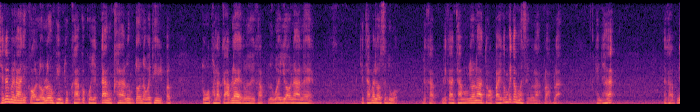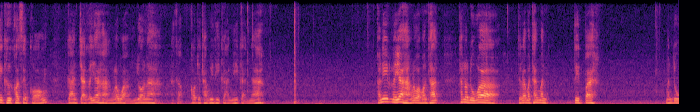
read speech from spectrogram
ฉะนั้นเวลาที่ก่อนเราเริ่มพิมพ์ทุกครั้งก็ควรจะตั้งค่าเริ่มต้นเอาไว้ที่ตัวพารากราฟแรกเลยครับ หรือว่าย่อหน้าแรก จะทำให้เราสะดวกนะครับในการทำย่อหน้าต่อไปก็ไม่ต้องมาเสียเวลาปรับละเห็นฮะนะครับนี่คือคอนเซปต์ของการจัดระยะห่างระหว่างย่อหน้านะครับเขาจะทำวิธีการนี้กันนะ คราวนี้ระยะห่างระหว่างบรรทัด ถ้าเราดูว่าแต่ละบรรทัดมันติดไป มันดู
